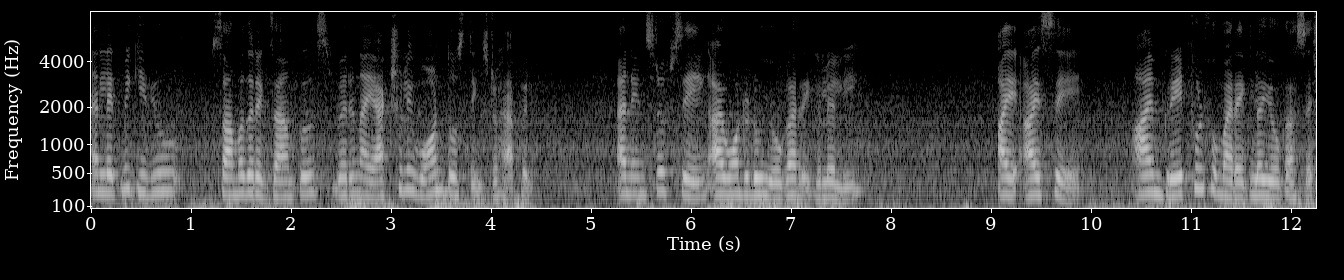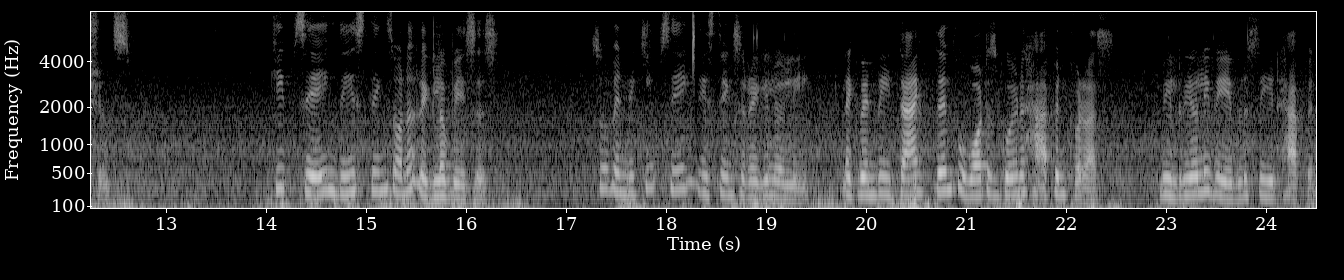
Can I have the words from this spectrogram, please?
And let me give you some other examples wherein I actually want those things to happen. And instead of saying I want to do yoga regularly, I, I say I am grateful for my regular yoga sessions. Keep saying these things on a regular basis. So, when we keep saying these things regularly, like when we thank them for what is going to happen for us, we'll really be able to see it happen.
